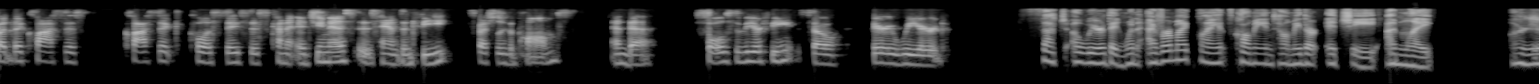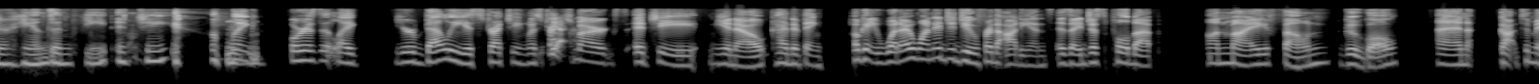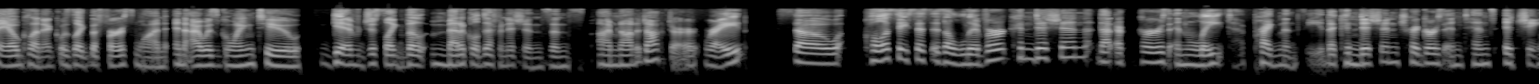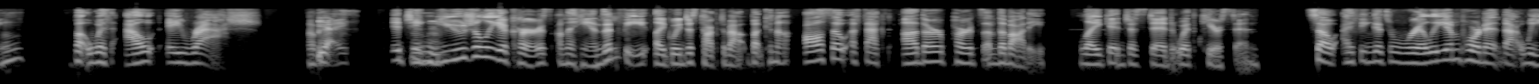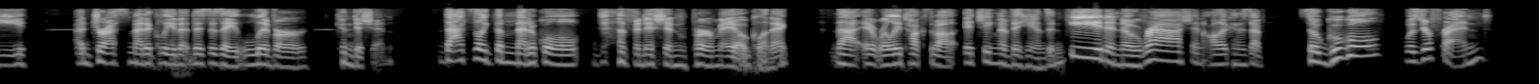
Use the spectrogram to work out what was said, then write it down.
But the classic, classic cholestasis kind of itchiness is hands and feet, especially the palms and the soles of your feet. So very weird. Such a weird thing. Whenever my clients call me and tell me they're itchy, I'm like, are your hands and feet itchy? I'm like, Mhm. or is it like your belly is stretching with Yeah. stretch marks, itchy, you know, kind of thing. Okay, what I wanted to do for the audience is I just pulled up on my phone, Google, and got to Mayo Clinic was like the first one. And I was going to give just like the medical definition since I'm not a doctor, right? So, cholestasis is a liver condition that occurs in late pregnancy. The condition triggers intense itching, but without a rash. Okay. Yes. Itching Mhm. usually occurs on the hands and feet, like we just talked about, but can also affect other parts of the body, like it just did with Kirsten. So I think it's really important that we address medically that this is a liver condition. That's like the medical definition per Mayo Clinic, that it really talks about itching of the hands and feet and no rash and all that kind of stuff. So Google was your friend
